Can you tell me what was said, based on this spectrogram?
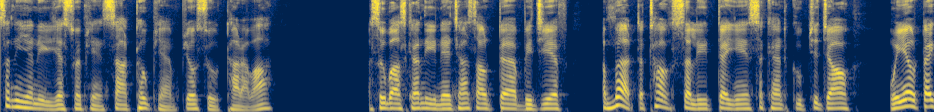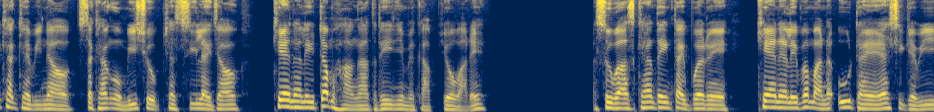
12ရက်နေ့ရက်စွဲဖြင့်စာထုတ်ပြန်ပြောဆိုထားတာပါအဆိုပါစကန်ဒီနေချာဆောင်တပ် BGF အမှတ်1014တပ်ရင်းစခန်းတစ်ခုဖြစ်ကြောင်းဝင်ရောက်တိုက်ခတ်ခဲ့ပြီးနောက်စခန်းကိုမိရှုဖျက်ဆီးလိုက်ကြောင်း KNL တပ်မဟာငါသတင်းရင်းမြစ်ကပြောပါတယ်အဆိုပါစကန်သိန်းတိုက်ပွဲတွင် KNL ဘက်မှ2ဦးဒဏ်ရာရရှိခဲ့ပြီး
